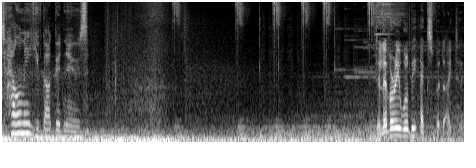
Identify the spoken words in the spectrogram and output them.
Tell me you've got good news. Delivery will be expedited.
